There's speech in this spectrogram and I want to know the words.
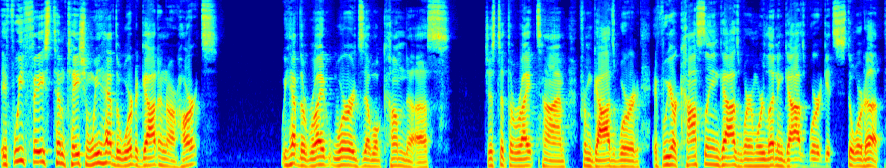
If we face temptation, we have the Word of God in our hearts. We have the right words that will come to us just at the right time from God's Word. If we are constantly in God's Word and we're letting God's Word get stored up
